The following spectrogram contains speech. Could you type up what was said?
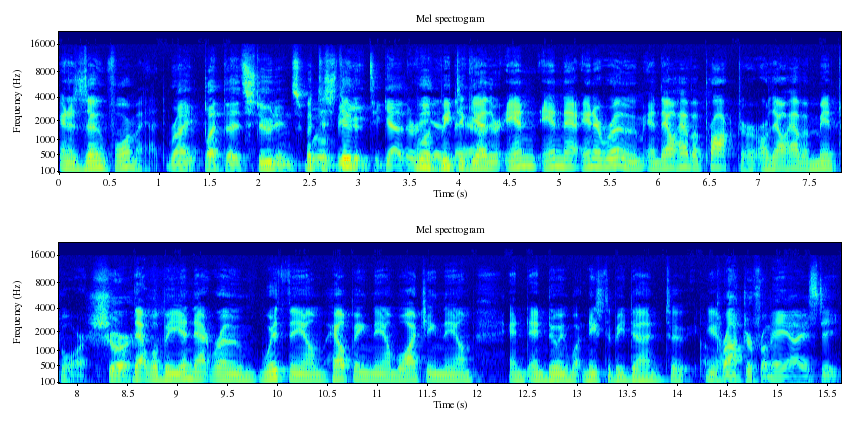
In a Zoom format. Right, but the students but will the student be together. Will be there. together in in that in a room, and they'll have a proctor or they'll have a mentor. Sure. That will be in that room with them, helping them, watching them, and, and doing what needs to be done to you a know, proctor from AISD.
